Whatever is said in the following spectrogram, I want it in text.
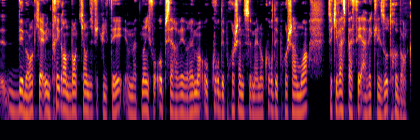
des banques, il y a une très grande banque qui est en difficulté. Maintenant, il faut observer vraiment au cours des prochaines semaines, au cours des prochains mois, ce qui va se passer avec les autres banques.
